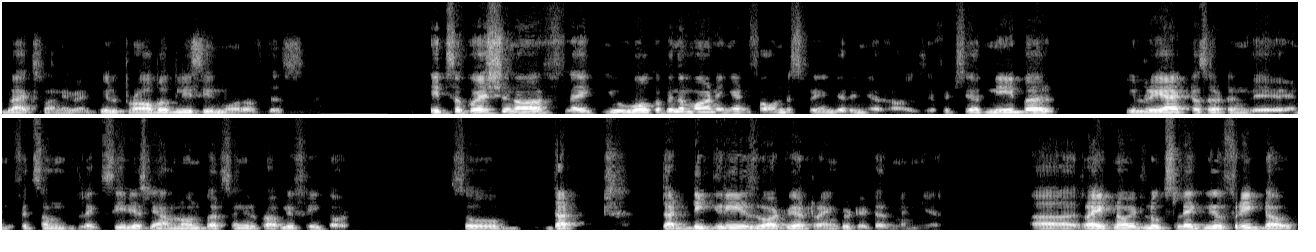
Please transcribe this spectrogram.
black swan event. We'll probably see more of this it's a question of like you woke up in the morning and found a stranger in your house. If it's your neighbor, you'll react a certain way, and if it's some like seriously unknown person, you'll probably freak out. So that that degree is what we are trying to determine here. Uh, right now, it looks like we have freaked out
